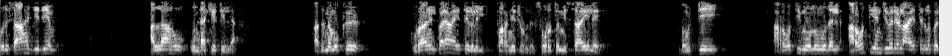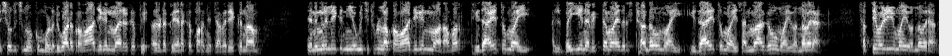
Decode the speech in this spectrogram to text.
ഒരു സാഹചര്യം അള്ളാഹു ഉണ്ടാക്കിയിട്ടില്ല. അത് നമുക്ക് ഖുറാനിൽ പല ആയത്തുകളിൽ പറഞ്ഞിട്ടുണ്ട്. സൂറത്തു നിസായിലെ നൂറ്റി അറുപത്തിമൂന്ന് മുതൽ അറുപത്തിയഞ്ച് വരെയുള്ള ആയത്തുകൾ പരിശോധിച്ച് നോക്കുമ്പോൾ ഒരുപാട് പ്രവാചകന്മാരൊക്കെ അവരുടെ പേരൊക്കെ പറഞ്ഞിട്ട് അവരെയൊക്കെ നാം ജനങ്ങളിലേക്ക് നിയോഗിച്ചിട്ടുള്ള പ്രവാചകന്മാർ അവർ ഹിദായത്തുമായി അൽബയ്യന വ്യക്തമായ ദൃഷ്ടാന്തവുമായി ഹിദായത്തുമായി സന്മാർഗവുമായി വന്നവരാണ്. സത്യവഴിയുമായി വന്നവരാണ്.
